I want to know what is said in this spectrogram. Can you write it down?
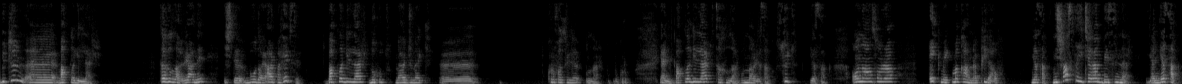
Bütün e, baklagiller. Tahıllar yani işte buğday, arpa hepsi. Baklagiller, nohut, mercimek, e, kuru fasulye bunlar bu grup. Yani baklagiller, tahıllar bunlar yasak. Süt yasak. Ondan sonra ekmek, makarna, pilav yasak. Nişasta içeren besinler yani yasak.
